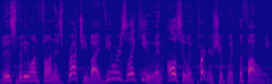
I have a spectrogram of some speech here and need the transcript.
This video on fun is brought to you by viewers like you and also in partnership with the following.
